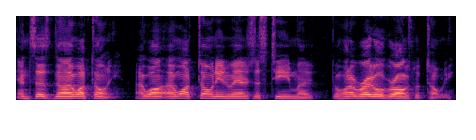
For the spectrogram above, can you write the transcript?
and says, "No, I want Tony. I want I want Tony to manage this team. I don't want to right old wrongs with Tony."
